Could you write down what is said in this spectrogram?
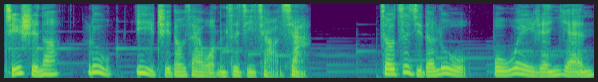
其实呢，路一直都在我们自己脚下。走自己的路，不畏人言，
